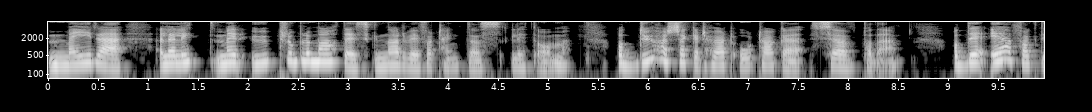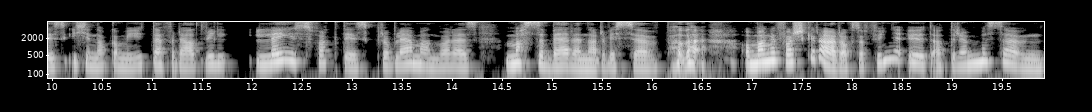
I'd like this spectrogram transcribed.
mer, eller litt mer uproblematisk når vi får tenkt oss litt om. Og du har sikkert hørt ordtaket 'søv på det'. Og det er faktisk ikke noe myte, for det at vi løser faktisk problemene våre masse bedre når vi sover på det. Og mange forskere har også funnet ut at drømmesøvn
